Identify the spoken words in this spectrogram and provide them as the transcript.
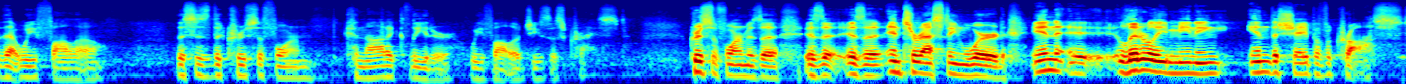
that we follow. This is the cruciform, kenotic leader we follow, Jesus Christ. Cruciform is a is a is an interesting word in literally meaning in the shape of a cross.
